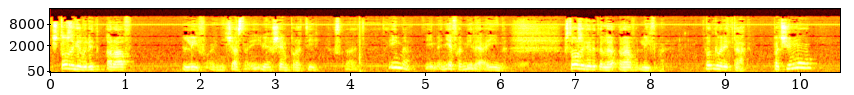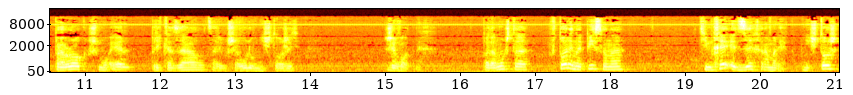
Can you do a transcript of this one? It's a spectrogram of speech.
Что же говорит Рав Лиф, не частное имя, Шем Прати, как сказать. Имя, имя, не фамилия, а имя. Что же говорит Рав Лифман? Он говорит так. Почему пророк Шмуэль приказал царю Шаулю уничтожить животных. Потому что в Торе написано Тимхе эдзех Рамалек. Уничтожь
